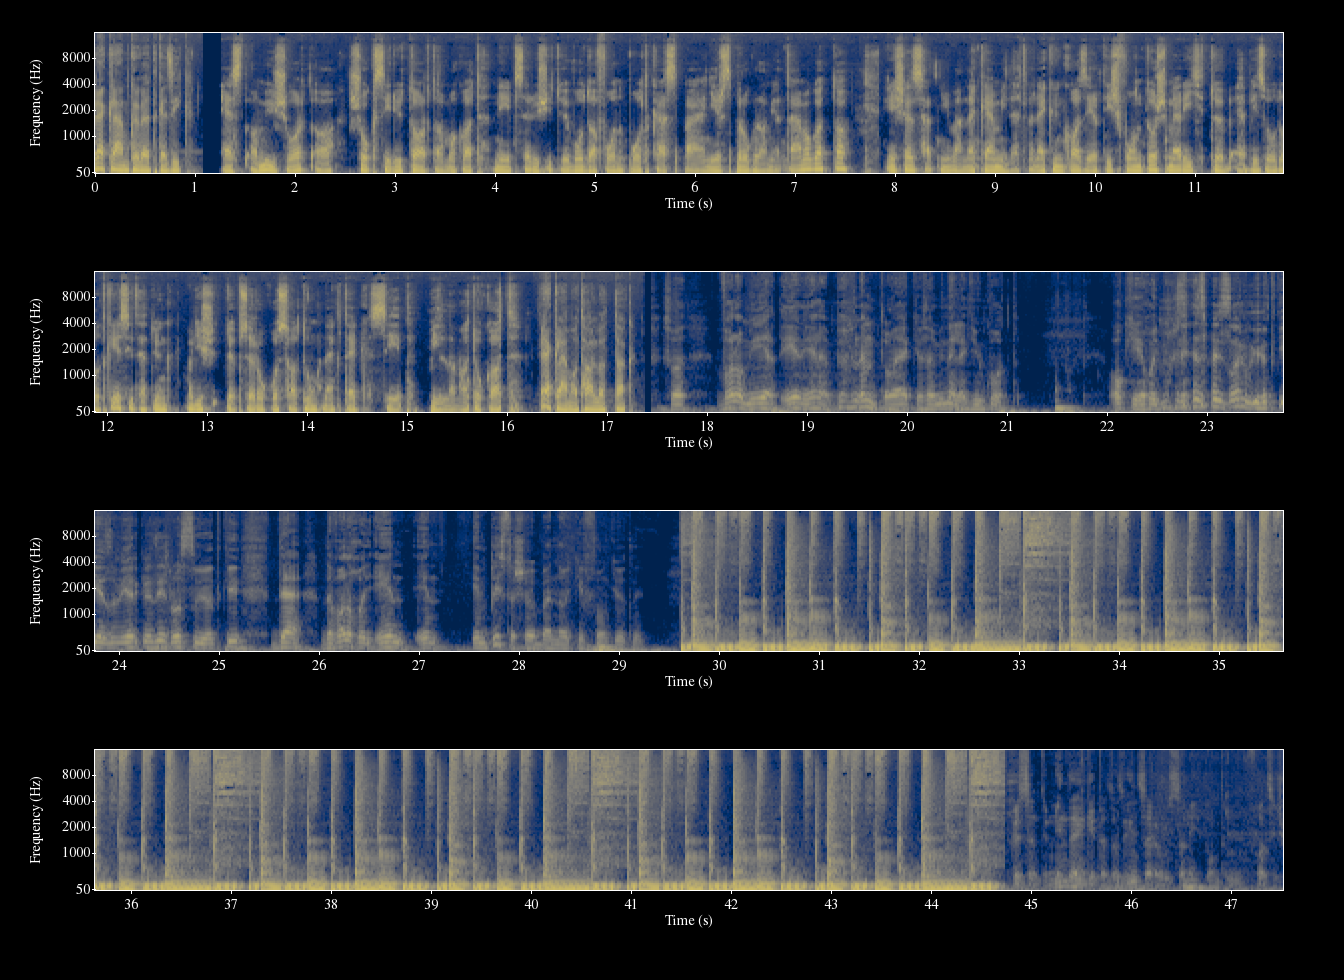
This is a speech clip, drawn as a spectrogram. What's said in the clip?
Reklám következik. Ezt a műsort a sokszínű tartalmakat népszerűsítő Vodafone Podcast Pányérsz programja támogatta, és ez hát nyilván nekem, illetve nekünk azért is fontos, mert így több epizódot készíthetünk, vagyis többször okozhatunk nektek szép pillanatokat. Reklámot hallottak. Szóval valamiért én jelen nem tudom elképzelni, hogy ne legyünk ott. Oké, okay, hogy most ez hogy szarul jött ki ez a mérkőzés, rosszul jött ki, de, de valahogy én, én, én biztos vagyok benne, hogy ki fogunk jutni.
